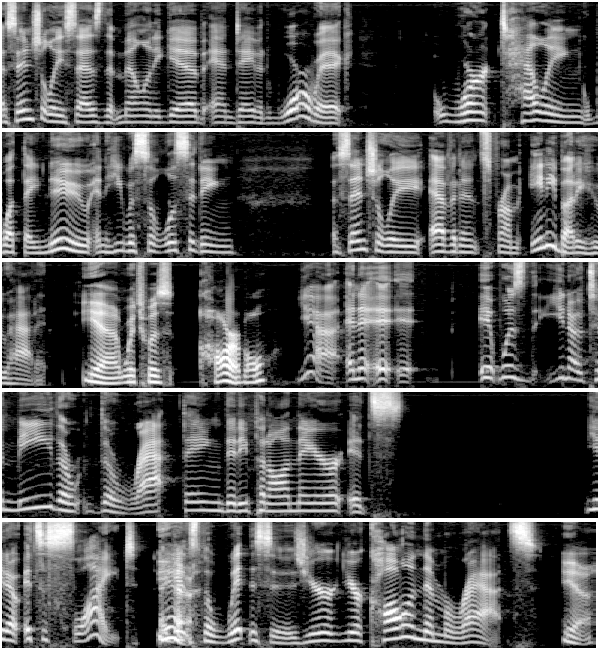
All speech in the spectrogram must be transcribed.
essentially says that Melanie Gibb and David Warwick weren't telling what they knew, and he was soliciting essentially evidence from anybody who had it. Yeah, which was horrible. Yeah, and it, it it was you know to me the the rat thing that he put on there it's you know it's a slight Yeah. against the witnesses. You're you're calling them rats Yeah.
